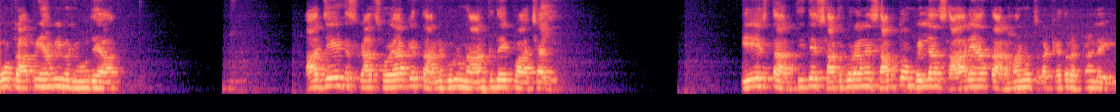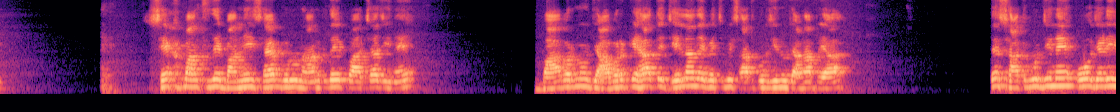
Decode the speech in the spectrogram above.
ਉਹ ਕਾਪੀਆਂ ਵੀ ਮੌਜੂਦ ਆ। ਅੱਜ ਇਹ ਡਿਸਕਸ ਹੋਇਆ ਕਿ ਧੰਨ ਗੁਰੂ ਨਾਨਕ ਦੇਵ ਪਾਤਸ਼ਾਹ ਜੀ ਇਸ ਧਰਤੀ ਤੇ ਸਤਿਗੁਰਾਂ ਨੇ ਸਭ ਤੋਂ ਪਹਿਲਾਂ ਸਾਰਿਆਂ ਧਰਮਾਂ ਨੂੰ ਸੁਰੱਖਿਅਤ ਰੱਖਣ ਲਈ ਸਿੱਖ ਪੰਥ ਦੇ ਬਾਨੀ ਸਾਹਿਬ ਗੁਰੂ ਨਾਨਕ ਦੇਵ ਪਾਤਸ਼ਾਹ ਜੀ ਨੇ ਬਾਬਰ ਨੂੰ ਜਾਬਰ ਕਿਹਾ ਤੇ ਜੇਲ੍ਹਾਂ ਦੇ ਵਿੱਚ ਵੀ ਸਤਿਗੁਰੂ ਜੀ ਨੂੰ ਜਾਣਾ ਪਿਆ। ਤੇ ਸਤਿਗੁਰੂ ਜੀ ਨੇ ਉਹ ਜਿਹੜੀ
